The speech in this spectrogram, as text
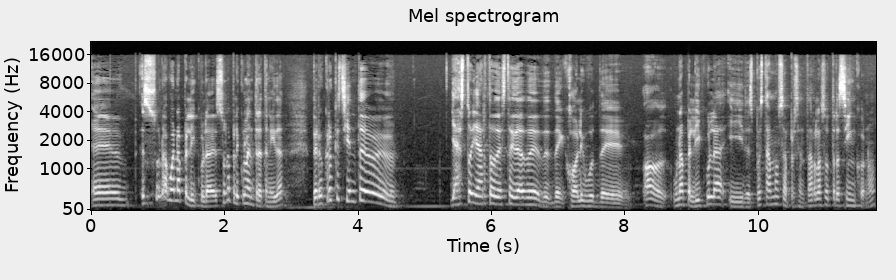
Eh, es una buena película, es una película entretenida, pero creo que siente ya estoy harto de esta idea de, Hollywood de oh, una película y después te vamos a presentar las otras cinco, ¿no?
